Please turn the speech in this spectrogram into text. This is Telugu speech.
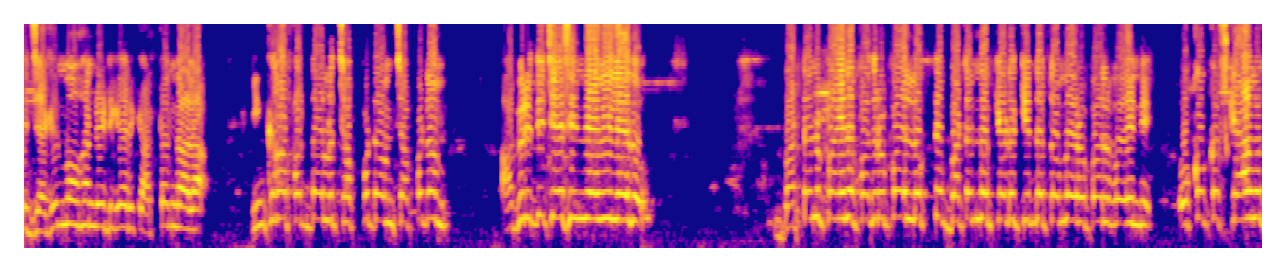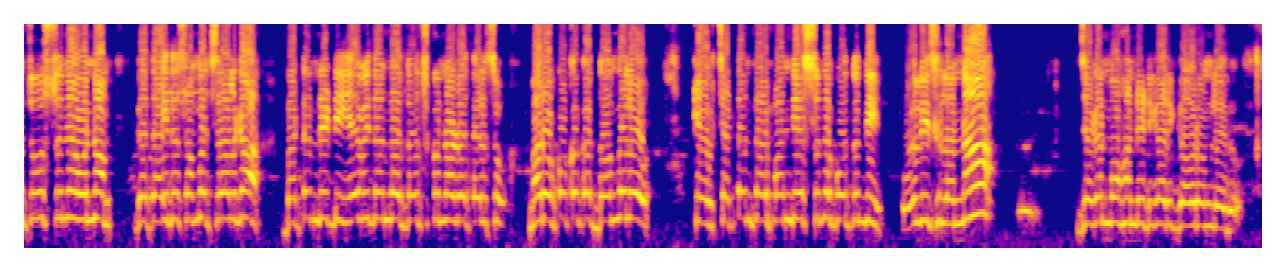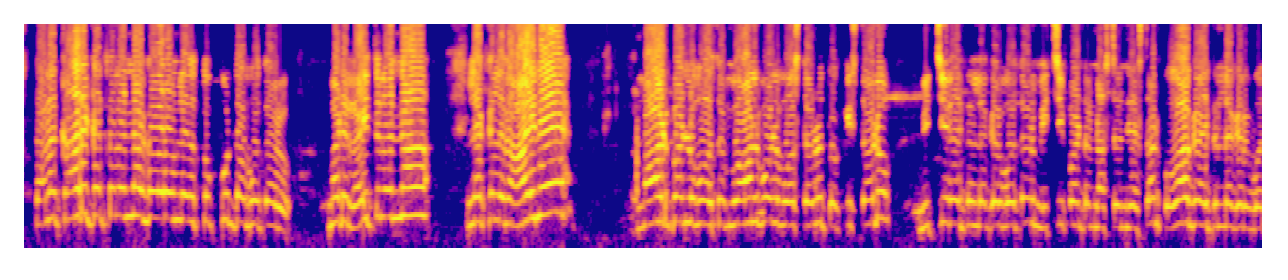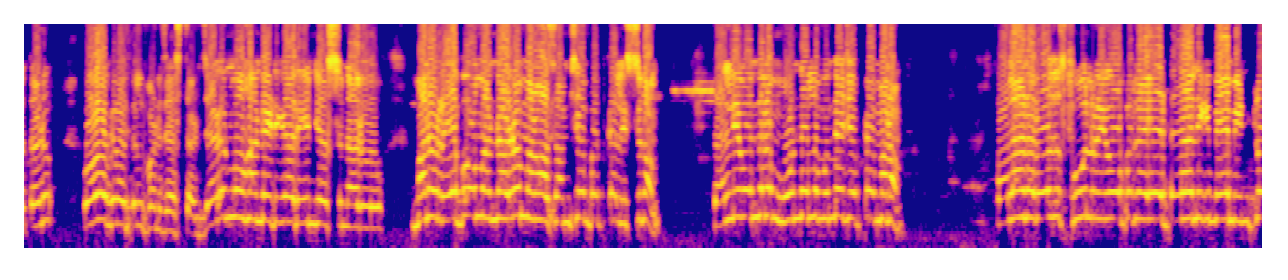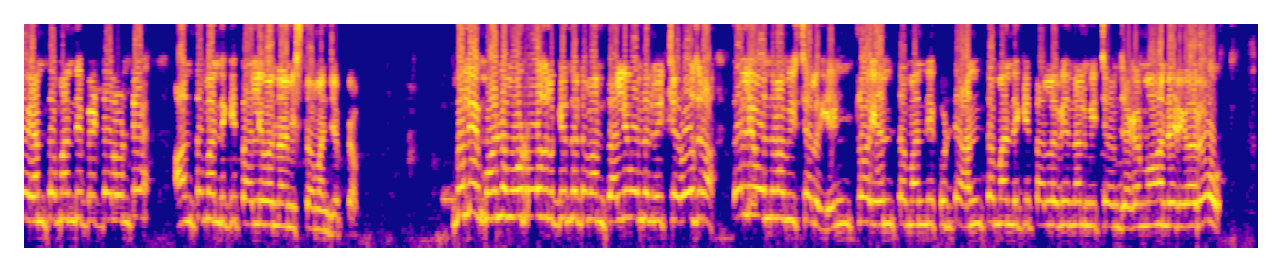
అది జగన్మోహన్ రెడ్డి గారికి అర్థం కాల. ఇంకా అబద్ధాలు చెప్పటం చెప్పటం అభివృద్ధి చేసింది ఏమీ లేదు. బటన్ పైన పది రూపాయలు నొక్కితే బటన్ నొక్కాడు కింద తొంభై రూపాయలు పోయింది. ఒక్కొక్క స్కామ్ చూస్తూనే ఉన్నాం. గత ఐదు సంవత్సరాలుగా బటన్ రెడ్డి ఏ విధంగా దోచుకున్నాడో తెలుసు. మరి ఒక్కొక్క దొంగలు చట్టం తన పని చేస్తూనే పోతుంది. పోలీసులన్నా జగన్మోహన్ రెడ్డి గారికి గౌరవం లేదు. తన కార్యకర్తలన్నా గౌరవం లేదు. తొక్కుంటా పోతారు. మరి రైతులన్నా లెక్కలేదు. ఆయనే మామిడి పండ్లు పోస్తాడు మామిడి పండ్లు పోస్తాడు తొక్కిస్తాడు మిర్చి రైతుల దగ్గర పోతాడు మిర్చి పంట నష్టం చేస్తాడు పొగాకు రైతుల దగ్గరకు పోతాడు పొగాకు రైతుల పంట చేస్తాడు. జగన్మోహన్ రెడ్డి గారు ఏం చేస్తున్నారు? మనం రేపోమన్నాడు మనం ఆ సంక్షేమ పథకాలు ఇస్తున్నాం. తల్లి వందలు మూడు నెలల ముందే చెప్పాం మనం. ఫలానా రోజు స్కూల్ రీఓపెన్ అయ్యే టయానికి మేము ఇంట్లో ఎంతమంది బిడ్డలు ఉంటే అంతమందికి తల్లి వందనం ఇస్తామని చెప్పాం. మళ్ళీ మొన్న మూడు రోజుల కిందట మనం తల్లి వందనం ఇచ్చే రోజున తల్లి వందనం ఇచ్చారు. ఇంట్లో ఎంత మందికి ఉంటే అంత మందికి తల్లి వందనం ఇచ్చాం జగన్మోహన్ రెడ్డి గారు.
